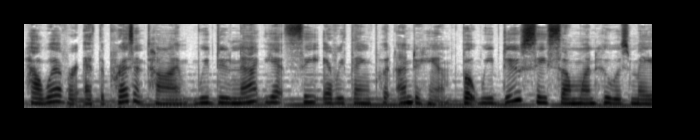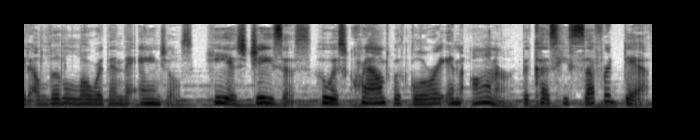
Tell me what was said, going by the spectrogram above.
However, at the present time, we do not yet see everything put under him, but we do see someone who was made a little lower than the angels. He is Jesus, who is crowned with glory and honor because he suffered death,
